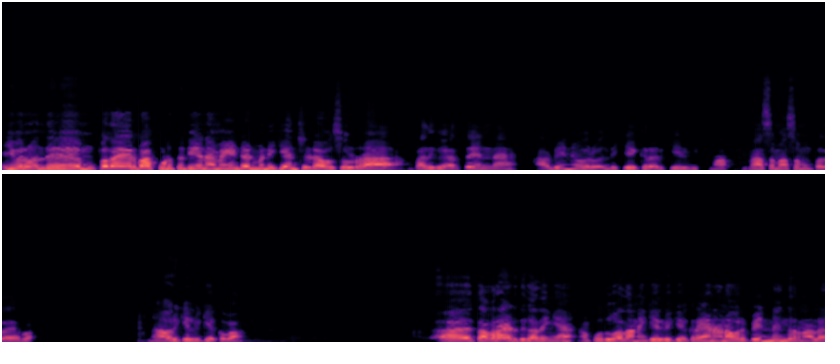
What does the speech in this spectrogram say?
இவர் வந்து முப்பதாயிரம் ரூபாய் கொடுத்துட்டு என்னை மெயின்டைன் பண்ணிக்கேன்னு சொல்லிட்டு அவர் சொல்றா. அப்போ அதுக்கு அர்த்தம் என்ன? அப்படின்னு அவர் வந்து கேட்குறாரு கேள்வி. மா மாதம் மாதம் முப்பதாயிரம் ரூபா நான் ஒரு கேள்வி கேட்கவா? தவறாக எடுத்துக்காதீங்க. நான் பொதுவாக தான் நான் கேள்வி கேட்குறேன். ஏன்னா நான் ஒரு பெண்ணுங்கிறனால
